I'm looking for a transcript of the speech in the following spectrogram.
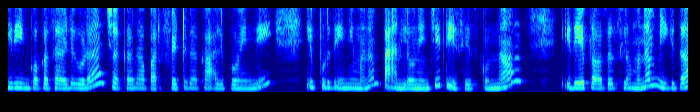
ఇది ఇంకొక సైడ్ కూడా చక్కగా పర్ఫెక్ట్గా కాలిపోయింది. ఇప్పుడు దీన్ని మనం ప్యాన్లో నుంచి తీసేసుకుందాం. ఇదే ప్రాసెస్లో మనం మిగతా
